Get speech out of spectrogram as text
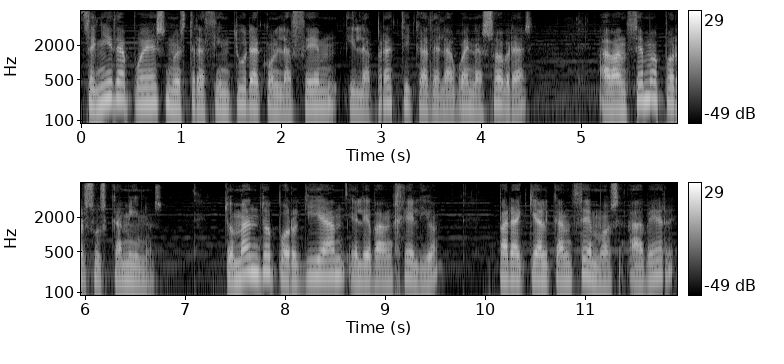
Ceñida pues nuestra cintura con la fe y la práctica de las buenas obras, avancemos por sus caminos, tomando por guía el Evangelio, para que alcancemos a ver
